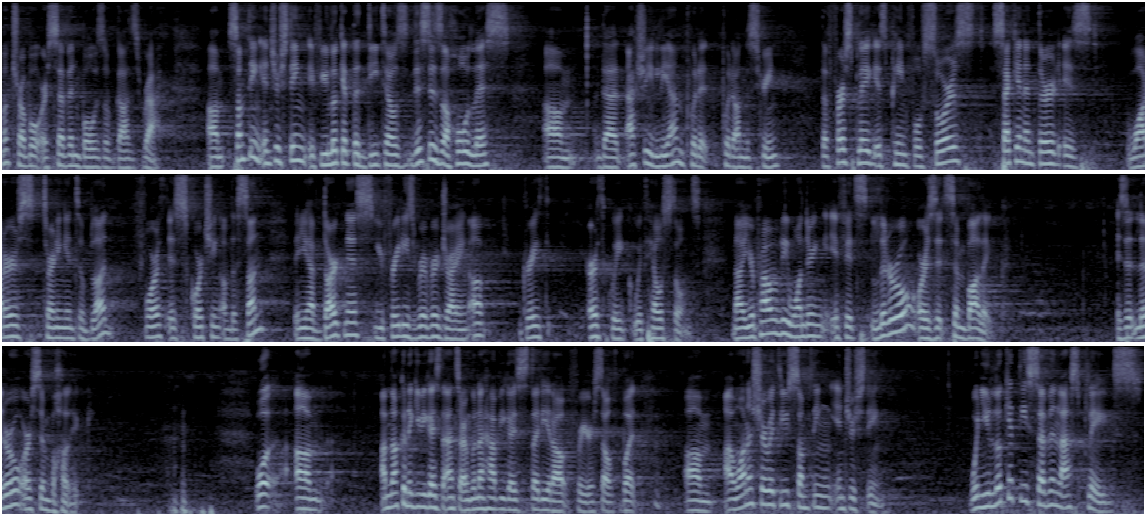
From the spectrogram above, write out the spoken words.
of trouble or seven bowls of God's wrath. Um, something interesting, if you look at the details, this is a whole list um, that actually Liam put it put on the screen. The first plague is painful sores. Second and third is waters turning into blood. Fourth is scorching of the sun. Then you have darkness, Euphrates River drying up, great earthquake with hailstones. Now you're probably wondering if it's literal or is it symbolic? Is it literal or symbolic? Well, um, I'm not going to give you guys the answer. I'm going to have you guys study it out for yourself. But um, I want to share with you something interesting. When you look at these seven last plagues,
